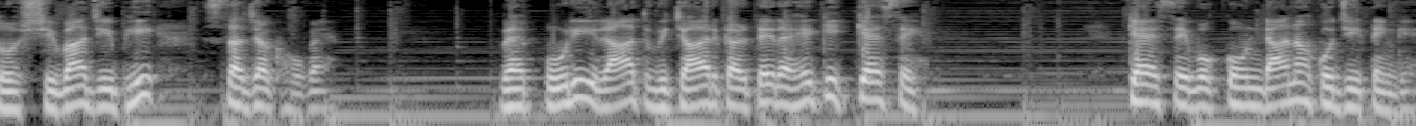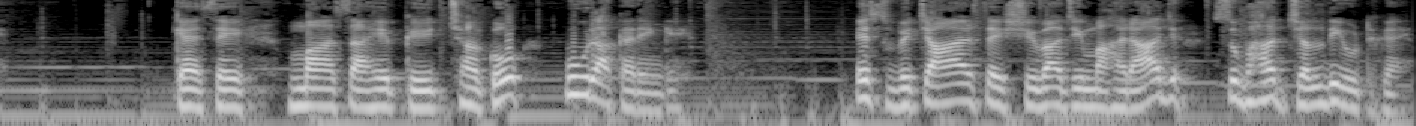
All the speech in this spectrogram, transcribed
तो शिवाजी भी सजग हो गए। वह पूरी रात विचार करते रहे कि कैसे कैसे वो कोंडाना को जीतेंगे, कैसे माँ साहिब की इच्छा को पूरा करेंगे। इस विचार से शिवाजी महाराज सुबह जल्दी उठ गए।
